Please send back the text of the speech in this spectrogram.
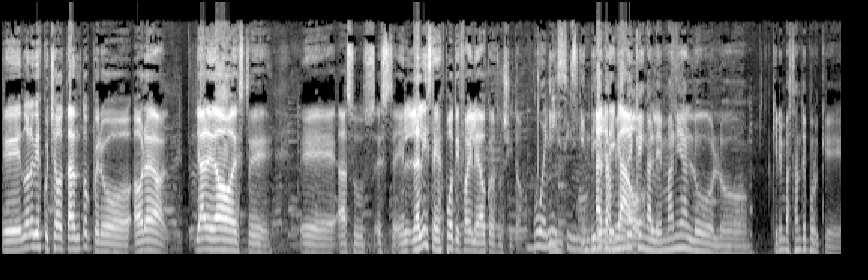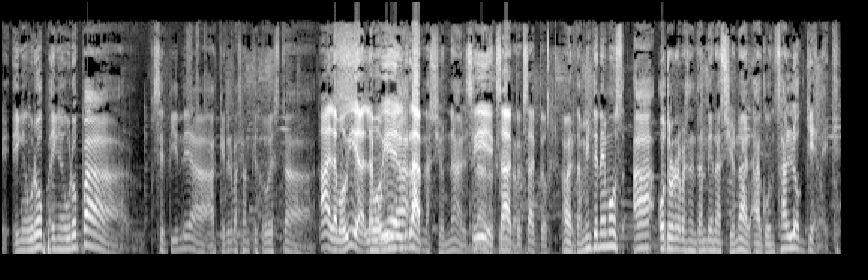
Eh, no lo había escuchado tanto, pero ahora ya le he dado este eh, a sus este, en la lista en Spotify le he dado corazoncito. Buenísimo. Indica también de que en Alemania lo, lo quieren bastante porque en Europa, en Europa se tiende a, querer bastante toda esta Ah, la movida, la, movida, del rap nacional. Sí, claro, exacto, claro. exacto. A ver, también tenemos a otro representante nacional, a Gonzalo Genek.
